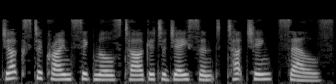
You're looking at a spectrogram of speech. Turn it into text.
Juxtacrine signals target adjacent touching cells.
